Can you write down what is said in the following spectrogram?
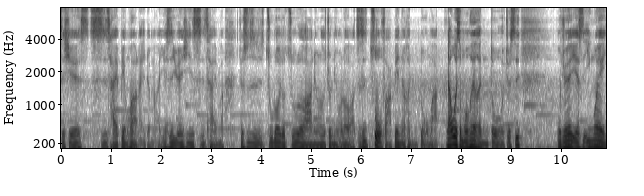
这些食材变化来的嘛，也是原型食材嘛，就是猪肉就猪肉啊，牛肉就牛肉啊，只是做法变得很多嘛。那为什么会很多？就是我觉得也是因为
